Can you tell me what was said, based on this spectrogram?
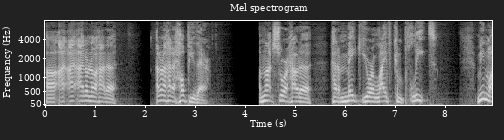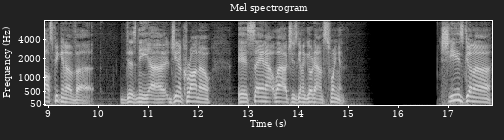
Uh, I, I I don't know how to I don't know how to help you there. I'm not sure how to how to make your life complete. Meanwhile, speaking of uh, Disney, uh, Gina Carano is saying out loud she's going to go down swinging. She's going to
